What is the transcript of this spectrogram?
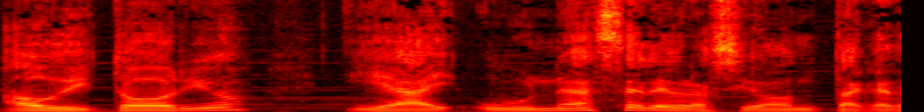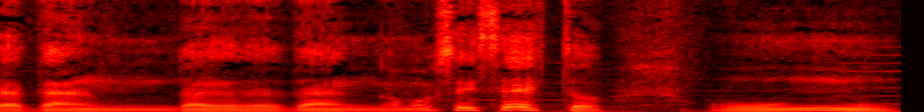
auditorio y hay una celebración, ¿cómo se dice esto? Un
